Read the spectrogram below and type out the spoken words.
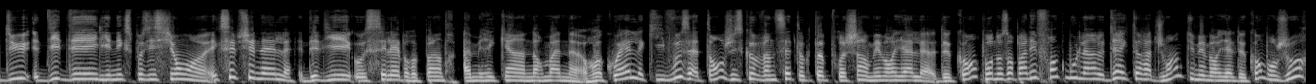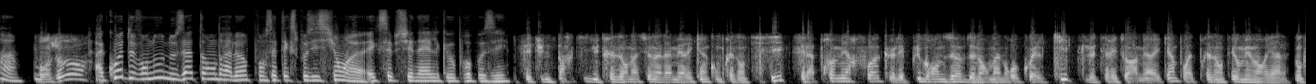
du D-Day, il y a une exposition euh, exceptionnelle dédiée au célèbre peintre américain Norman Rockwell qui vous attend jusqu'au 27 octobre prochain au Mémorial de Caen. Pour nous en parler, Franck Moulin, le directeur adjoint du Mémorial de Caen. Bonjour. Bonjour. À quoi devons-nous nous attendre alors pour cette exposition euh, exceptionnelle que vous proposez? C'est une partie du Trésor national américain qu'on présente ici. C'est la première fois que les plus grandes œuvres de Norman Rockwell quittent le territoire américain pour être présentées au Mémorial. Donc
